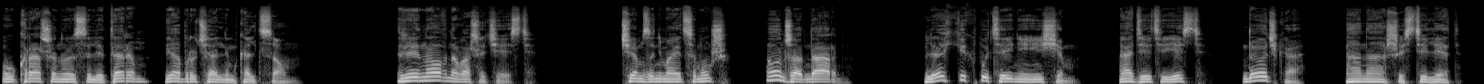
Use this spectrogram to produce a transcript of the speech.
украшенную солитером и обручальным кольцом. «Виновна, Ваша честь. Чем занимается муж? Он жандарм. Легких путей не ищем. А дети есть? Дочка. Она шести лет.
